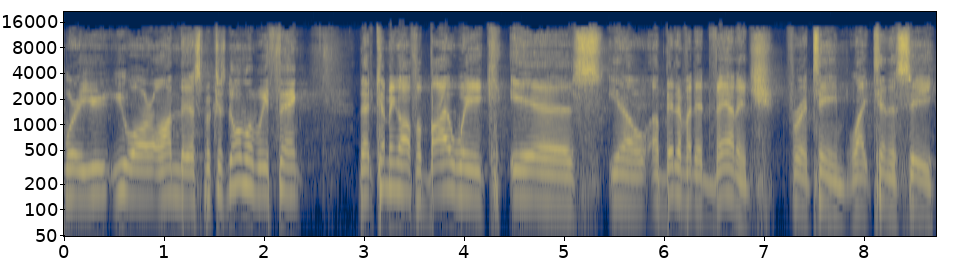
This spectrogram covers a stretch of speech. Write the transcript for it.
where you, you are on this because normally we think that coming off a bye week is, you know, a bit of an advantage for a team like Tennessee.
